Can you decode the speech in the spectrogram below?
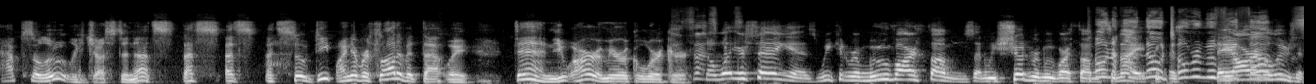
Absolutely, Justin. That's that's that's that's so deep. I never thought of it that way. Dan, you are a miracle worker. So what you're saying is we can remove our thumbs, and we should remove our thumbs no, no, tonight. no! because Don't remove They your are thumbs. an illusion.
